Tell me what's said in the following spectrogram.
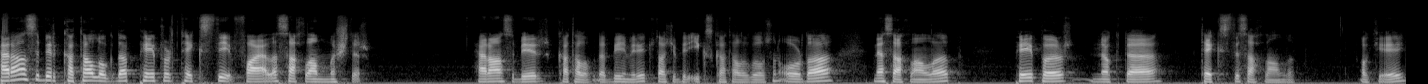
Hər hansı bir kataloqda paper texti fayla saxlanmışdır hər hansı bir kataloqda bilmirik, tutaq ki, bir X kataloqu olsun. Orada nə saxlanılıb? paper.txt saxlanılıb. Okay.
